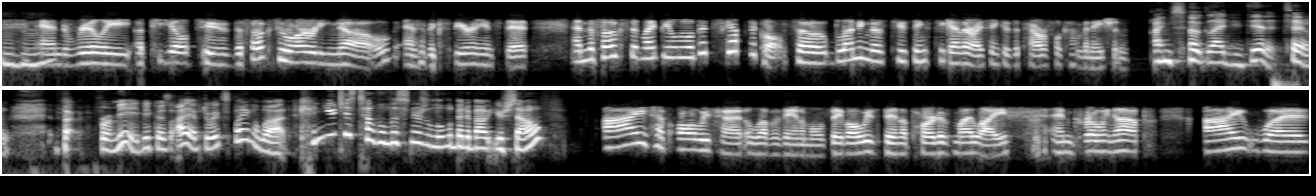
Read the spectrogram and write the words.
Mm-hmm. and really appeal to the folks who already know and have experienced it and the folks that might be a little bit skeptical. So blending those two things together I think is a powerful combination. I'm so glad you did it too. For, for me, because I have to explain a lot. Can you just tell the listeners a little bit about yourself? I have always had a love of animals. They've always been a part of my life. And growing up, I was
